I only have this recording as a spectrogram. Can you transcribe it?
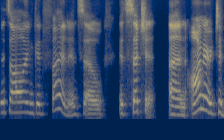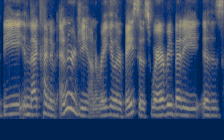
It's all in good fun. And so it's such a, an honor to be in that kind of energy on a regular basis where everybody is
